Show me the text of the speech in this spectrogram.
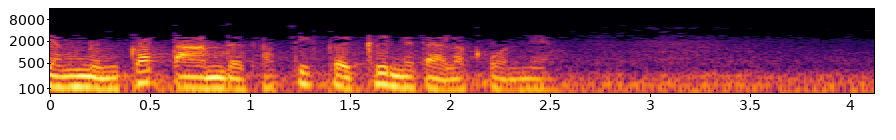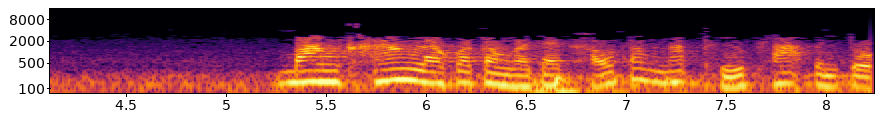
อย่างหนึ่งก็ตามเถอะครับ ที่เกิดขึ้นในแต่ละคนเนี่ย บางครั้งเราก็ต้องเข้าใจเขาต้องนับถือพระเป็นตัว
